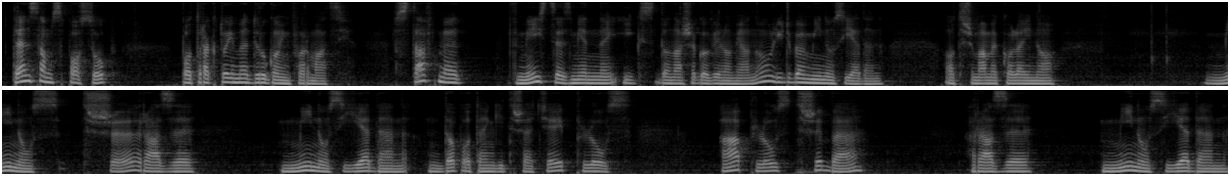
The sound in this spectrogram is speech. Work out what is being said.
W ten sam sposób potraktujmy drugą informację. Wstawmy w miejsce zmiennej x do naszego wielomianu liczbę minus 1. Otrzymamy kolejno minus 3 razy minus 1 do potęgi trzeciej plus a plus 3b razy minus 1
